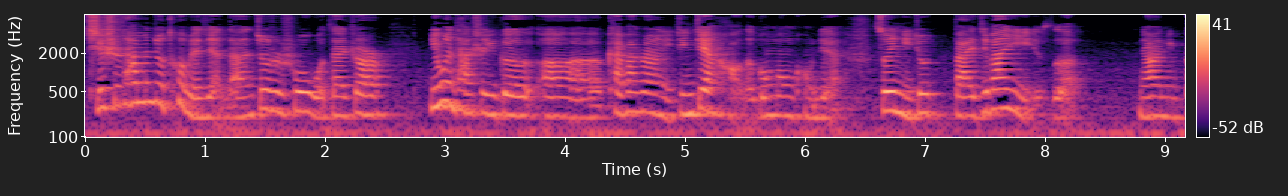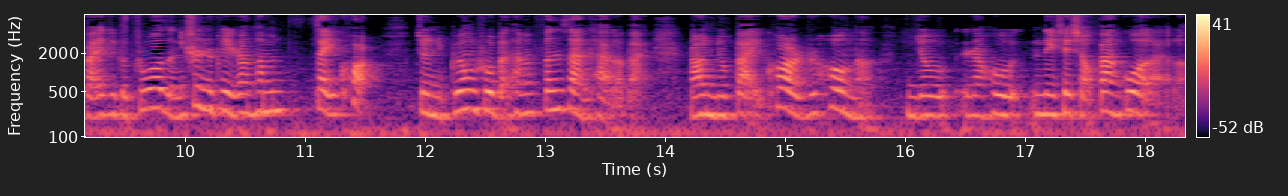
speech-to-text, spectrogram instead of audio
其实他们就特别简单，就是说我在这儿，因为它是一个呃开发商已经建好的公共空间，所以你就摆几把椅子，然后你摆几个桌子，你甚至可以让他们在一块儿，就你不用说把他们分散开了摆，然后你就摆一块儿之后呢，你就然后那些小贩过来了。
